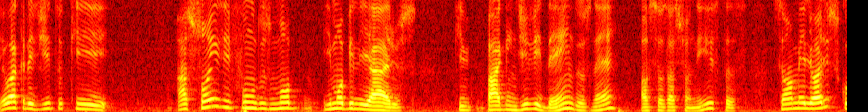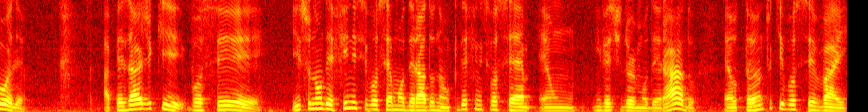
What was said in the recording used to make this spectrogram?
eu acredito que ações e fundos imobiliários que paguem dividendos né, aos seus acionistas são a melhor escolha. Apesar de que você. Isso não define se você é moderado ou não. O que define se você é, é um investidor moderado é o tanto que você vai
